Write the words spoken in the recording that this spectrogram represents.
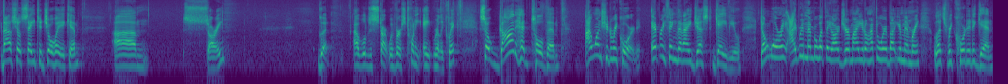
thou shalt say to Jehoiakim, um, sorry. Good. I will just start with verse 28 really quick. So God had told them, I want you to record everything that I just gave you. Don't worry, I remember what they are, Jeremiah. You don't have to worry about your memory. Let's record it again.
